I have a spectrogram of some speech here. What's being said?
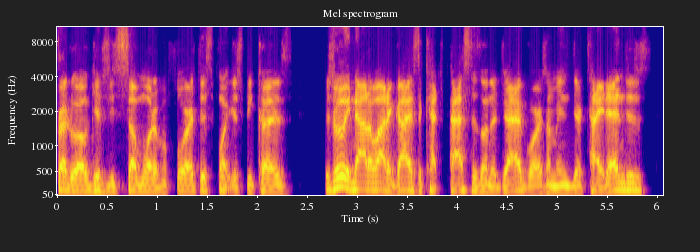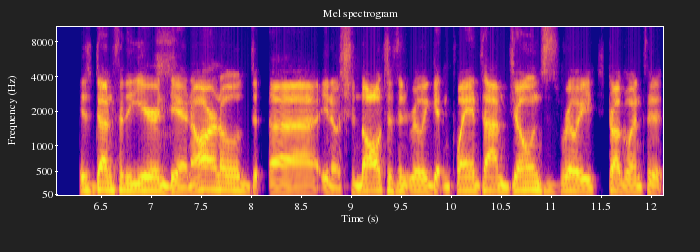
Treadwell gives you somewhat of a floor at this point just because there's really not a lot of guys to catch passes on the Jaguars. I mean, their tight end is is done for the year, and Dan Arnold, uh, you know, Shenault isn't really getting playing time. Jones is really struggling to,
